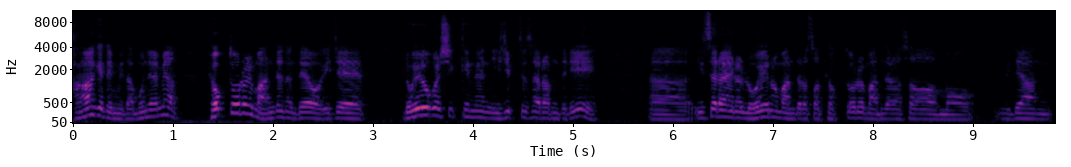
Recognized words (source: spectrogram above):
당하게 됩니다. 뭐냐면 벽돌을 만드는데요. 이제 노역을 시키는 이집트 사람들이 어, 이스라엘을 노예로 만들어서 벽돌을 만들어서 뭐 위대한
